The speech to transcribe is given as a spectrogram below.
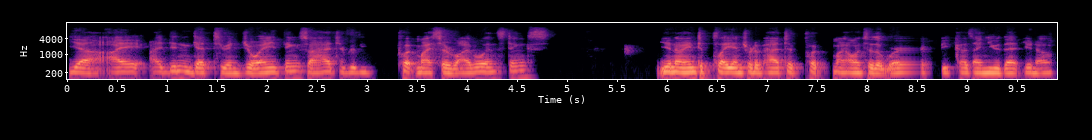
yeah, I I didn't get to enjoy anything. So I had to really put my survival instincts, you know, into play and sort of had to put my own to the work because I knew that, you know,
